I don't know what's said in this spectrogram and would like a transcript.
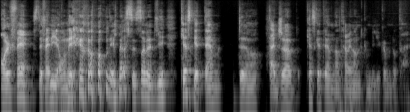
on le fait. Stéphanie, on est, on est là, c'est ça notre vie. Qu'est-ce que t'aimes dans ta job? Qu'est-ce que t'aimes dans travailler dans le milieu communautaire?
